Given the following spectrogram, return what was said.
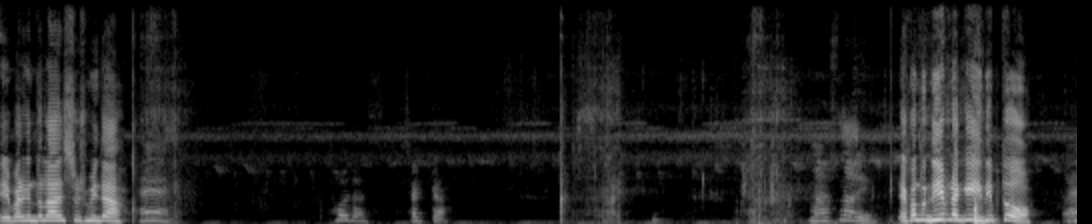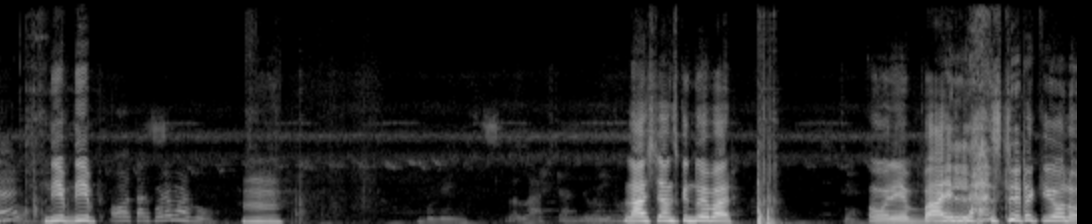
এবার কিন্তু লাস্ট সুস্মিতা। হ্যাঁ। এখন তো দ্বীপ নাকি? দ্বীপ তো? হ্যাঁ। দ্বীপ দ্বীপ ও তারপরে মারবো। হুম বলে লাস্ট টাইম লাস্ট চান্স কিন্তু এবার। ওরে ভাই লাস্ট এটা কি হলো?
